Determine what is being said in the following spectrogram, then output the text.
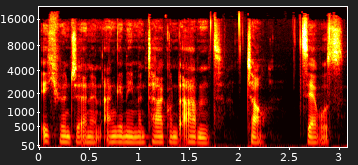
Ich wünsche einen angenehmen Tag und Abend. Ciao. Servus.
